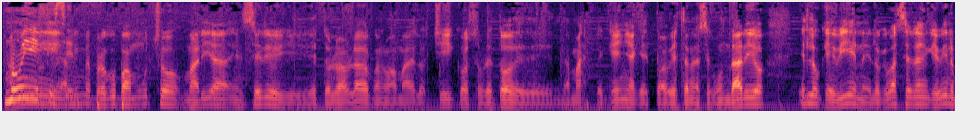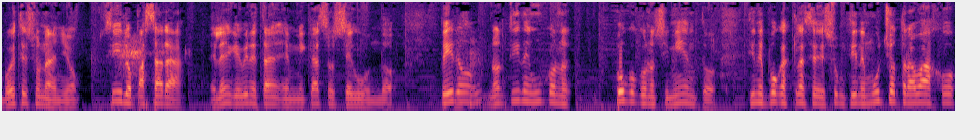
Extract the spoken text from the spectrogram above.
Muy difícil. A mí me preocupa mucho, María, en serio, y esto lo he hablado con la mamá de los chicos, sobre todo de, la más pequeña que todavía está en el secundario, es lo que viene, lo que va a ser el año que viene, porque este es un año, sí lo pasará, el año que viene está en mi caso segundo, pero no tiene un poco conocimiento, tiene pocas clases de Zoom, tiene mucho trabajo,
